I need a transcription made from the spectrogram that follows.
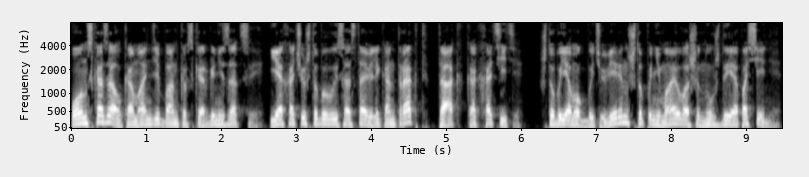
Он сказал команде банковской организации, «Я хочу, чтобы вы составили контракт так, как хотите, чтобы я мог быть уверен, что понимаю ваши нужды и опасения.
